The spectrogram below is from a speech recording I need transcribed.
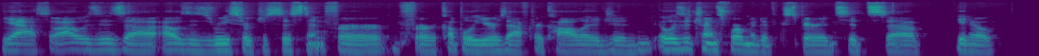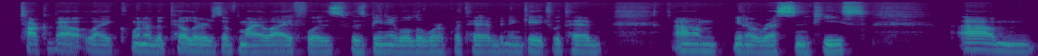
Yeah, so I was his uh, I was his research assistant for for a couple years after college, and it was a transformative experience. It's uh, you know talk about like one of the pillars of my life was was being able to work with him and engage with him. Um, you know, rest in peace um,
